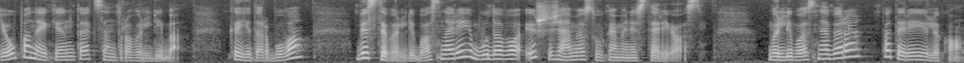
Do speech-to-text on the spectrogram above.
jau panaikinta centro valdyba. Kai ji dar buvo, visi valdybos nariai būdavo iš Žemės ūkio ministerijos. Valdybos nebėra, patarėjai liko.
